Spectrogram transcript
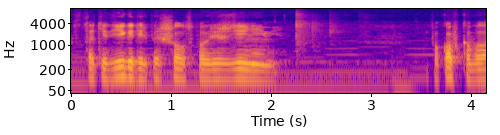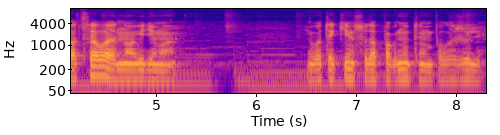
Кстати, двигатель пришел с повреждениями. Упаковка была целая, но, видимо, его таким сюда погнутым положили.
